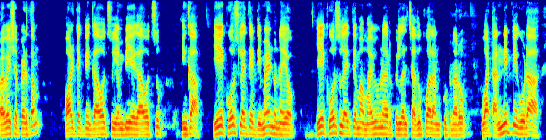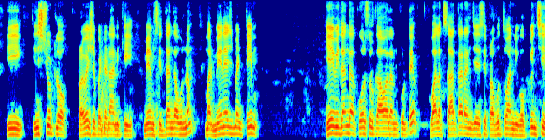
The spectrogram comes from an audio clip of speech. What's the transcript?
ప్రవేశపెడతాం. పాలిటెక్నిక్ కావచ్చు ఎంబీఏ కావచ్చు ఇంకా ఏ కోర్సులు అయితే డిమాండ్ ఉన్నాయో ఏ కోర్సులు అయితే మా మహబూబ్ నగర్ పిల్లలు చదువుకోవాలనుకుంటున్నారో వాటన్నిటినీ కూడా ఈ ఇన్స్టిట్యూట్లో ప్రవేశపెట్టడానికి మేము సిద్ధంగా ఉన్నాం. మరి మేనేజ్మెంట్ టీం ఏ విధంగా కోర్సులు కావాలనుకుంటే వాళ్ళకు సహకారం చేసి ప్రభుత్వాన్ని ఒప్పించి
